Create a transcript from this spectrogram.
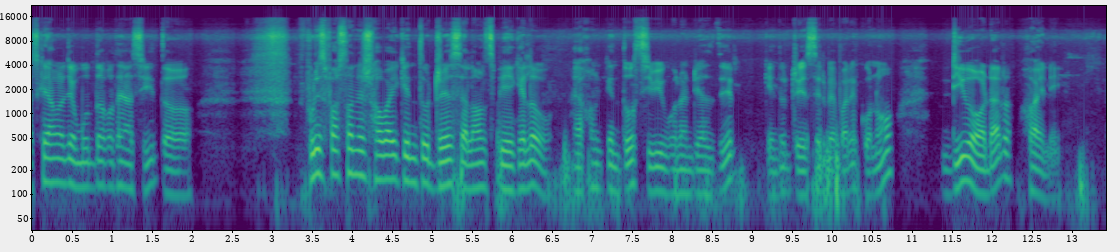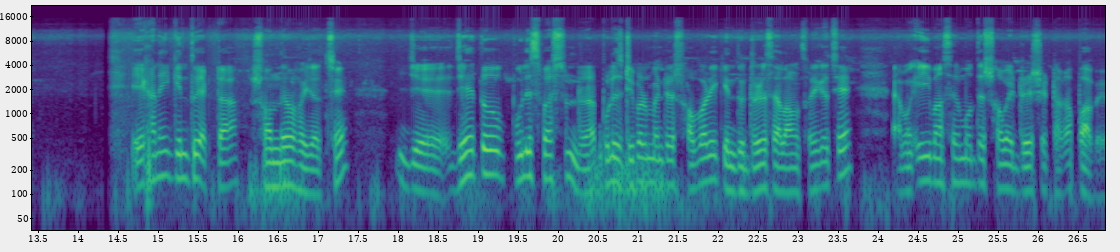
আজকে আমরা যে মুদ্রা কথায় আছি, তো পুলিশ পার্সনের সবাই কিন্তু ড্রেস অ্যালাউন্স পেয়ে গেলেও এখন কিন্তু সিভিক ভলেন্টিয়ার্সদের কিন্তু ড্রেসের ব্যাপারে কোনো ডিও অর্ডার হয়নি। এখানেই কিন্তু একটা সন্দেহ হয়ে যাচ্ছে যে, যেহেতু পুলিশ পার্সনরা পুলিশ ডিপার্টমেন্টের সবারই কিন্তু ড্রেস অ্যালাউন্স হয়ে গেছে এবং এই মাসের মধ্যে সবাই ড্রেসের টাকা পাবে।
